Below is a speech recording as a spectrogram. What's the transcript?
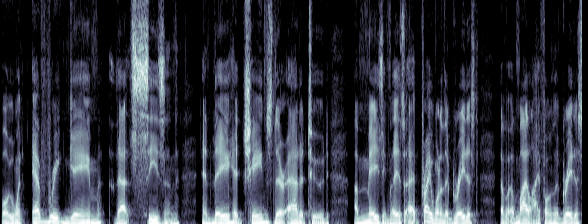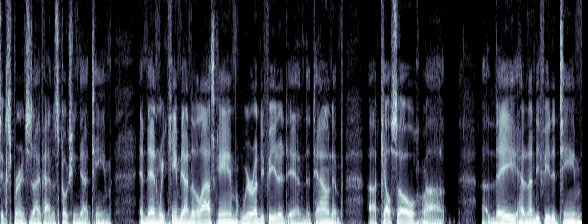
Well, we won every game that season, and they had changed their attitude amazingly. It's uh, probably one of the greatest of, of my life, one of the greatest experiences I've had is coaching that team. And then we came down to the last game. We were undefeated, and the town of uh, Kelso, uh, uh, they had an undefeated team,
